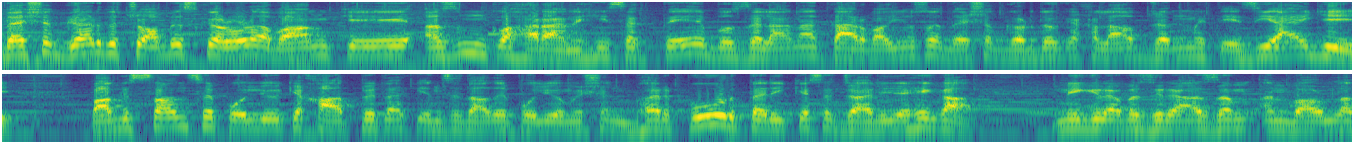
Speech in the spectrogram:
दहशत गर्द चौबीस करोड़ अवाम के अज़म को हरा नहीं सकते। बुजलाना कार्रवाइयों से दहशत गर्दों के खिलाफ जंग में तेज़ी आएगी। पाकिस्तान से पोलियो के खात्मे तक इंसदाद पोलियो मिशन भरपूर तरीके से जारी रहेगा। निगरा वजी अजम अनवारुल्ला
